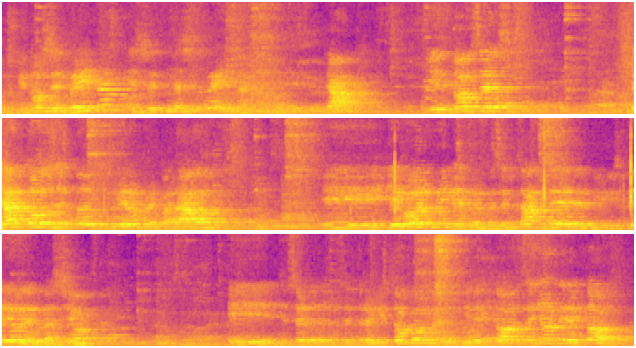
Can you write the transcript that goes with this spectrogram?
Los que no se peinan, ese día se peinan. ¿Ya? Y entonces, ya todos estuvieron preparados. Eh, llegó el, representante del Ministerio de Educación y se, se entrevistó con el director. Señor director,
